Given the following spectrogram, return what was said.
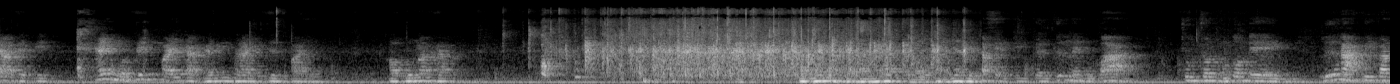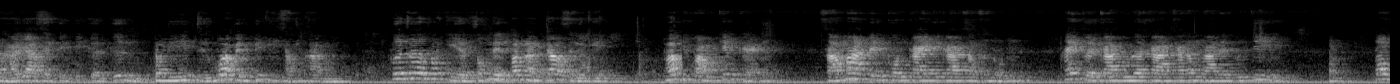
ยาเสพติดให้หมดสิ้นไปจากแผ่นดินไทยสืบไป ขอบคุณมากครับขอบคุณมากครับขออนุญาตยาเสพติดเกิดขึ้นในหมู่บ้านชุมชนของตนเอง หรือหากมีปัญหายาเสพติดที่เกิดขึ้นวันนี้ถือว่าเป็นพิธีสำคัญ เพื่อเทิดพระเกียรติสมเด็จพระนางเจ้าสิริกิติ์พระมีความเข้มแข็ง สามารถเป็นนกลไกในการสนับสนุน ให้เกิดการบูรณาการการทำงานในพื้นที่ป้อง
